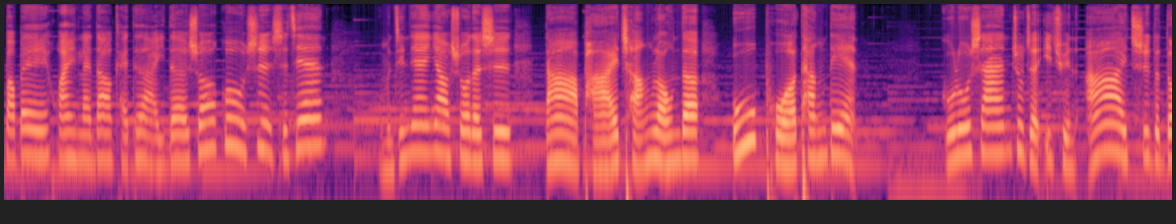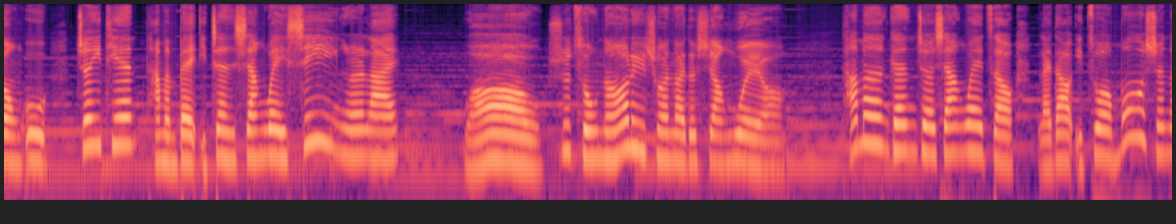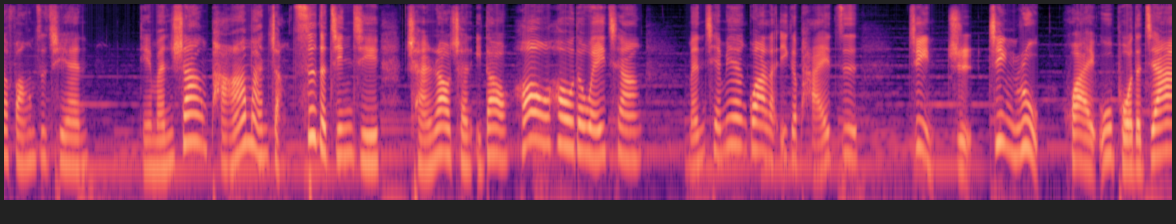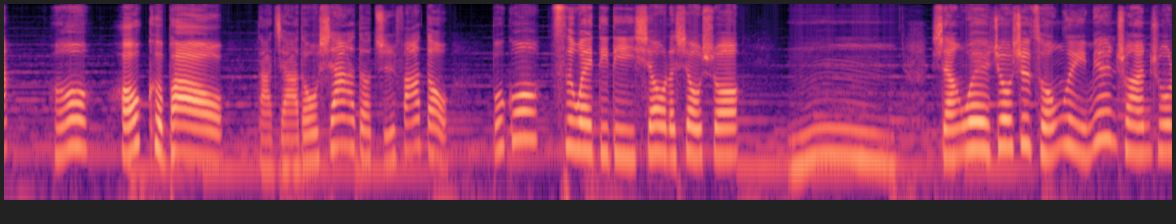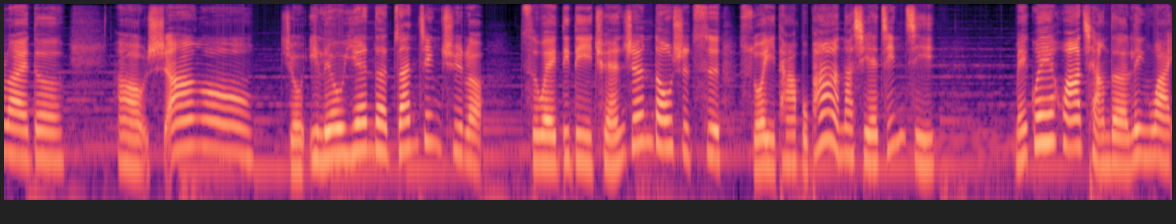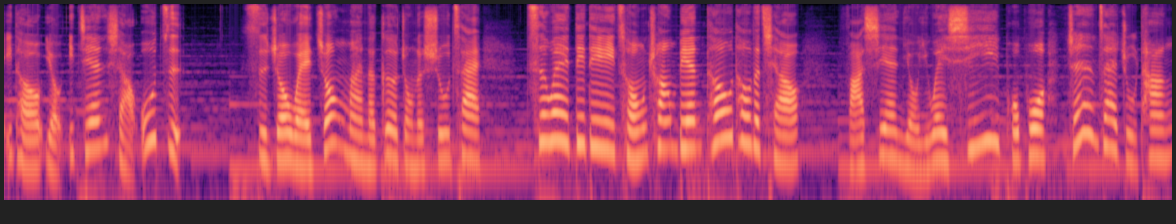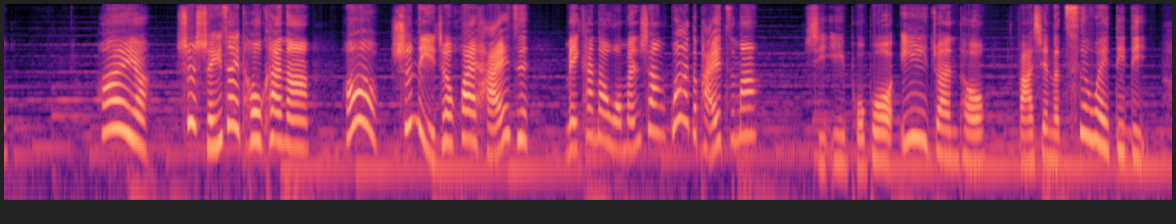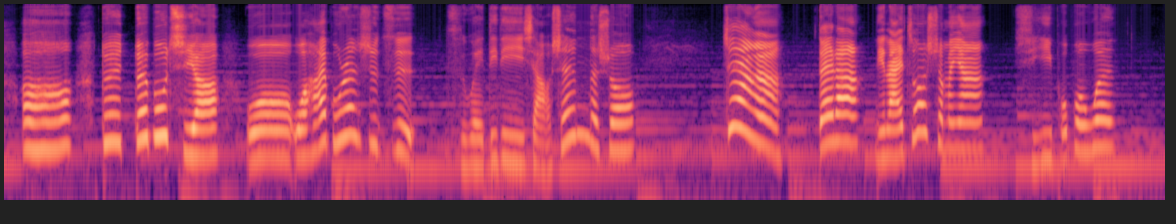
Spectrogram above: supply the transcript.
宝贝，欢迎来到凯特阿姨的说故事时间。我们今天要说的是大排长龙的巫婆汤店。咕噜山住着一群爱吃的动物。这一天，他们被一阵香味吸引而来。哇哦，是从哪里传来的香味啊？他们跟着香味走，来到一座陌生的房子前。铁门上爬满长刺的荆棘，缠绕成一道厚厚的围墙。门前面挂了一个牌子：“禁止进入坏巫婆的家。”哦，好可怕哦！大家都吓得直发抖。不过，刺猬弟弟嗅了嗅，说：“嗯，香味就是从里面传出来的，好香哦！”就一溜烟地钻进去了。刺猬弟弟全身都是刺，所以他不怕那些荆棘。玫瑰花墙的另外一头有一间小屋子，四周围种满了各种的蔬菜。刺猬弟弟从窗边偷偷地瞧，发现有一位蜥蜴婆婆正在煮汤。哎呀，是谁在偷看呢？哦，是你这坏孩子，没看到我门上挂的牌子吗？蜥蜴婆婆一转头，发现了刺猬弟弟。啊，对，对不起啊，我我还不认识字。刺猬弟弟小声地说：“这样啊，对了，你来做什么呀？”蜥蜴婆婆问。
